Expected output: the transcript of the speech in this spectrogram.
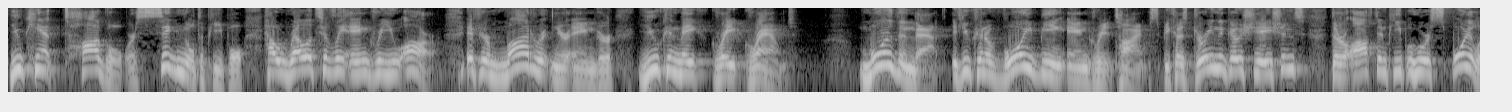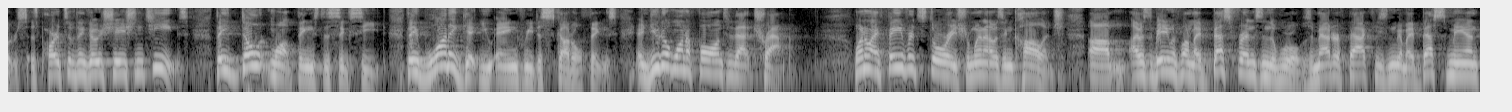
You can't toggle or signal to people how relatively angry you are. If you're moderate in your anger, you can make great ground. More than that, if you can avoid being angry at times, because during negotiations, there are often people who are spoilers as parts of negotiation teams. They don't want things to succeed. They want to get you angry to scuttle things, and you don't want to fall into that trap. One of my favorite stories from when I was in college, um, I was debating with one of my best friends in the world. As a matter of fact, he's going to be my best man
